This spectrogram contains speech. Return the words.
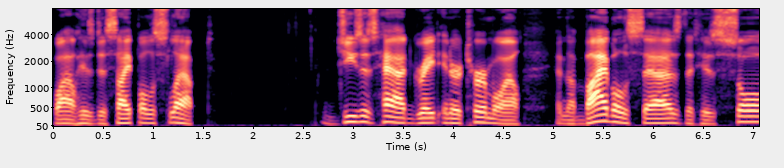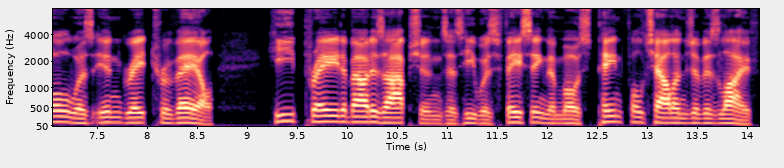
while his disciples slept. Jesus had great inner turmoil, and the Bible says that his soul was in great travail. He prayed about his options as he was facing the most painful challenge of his life.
